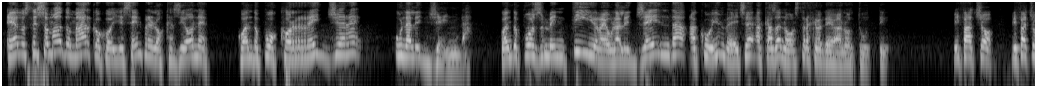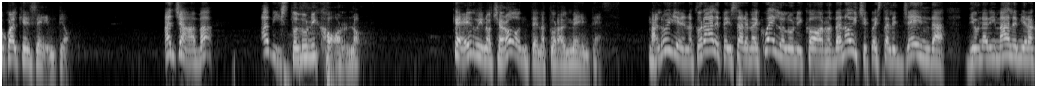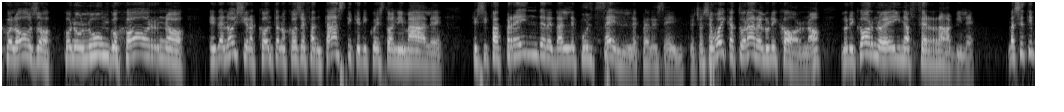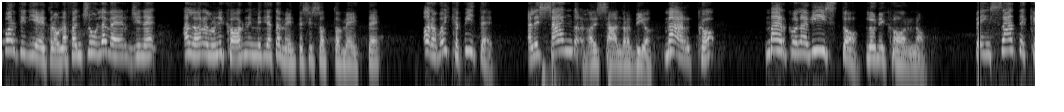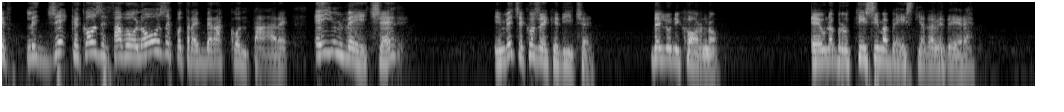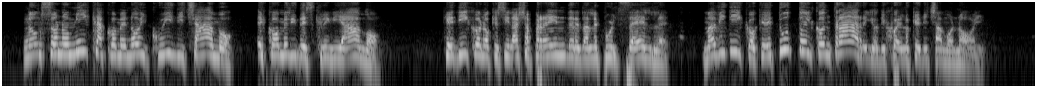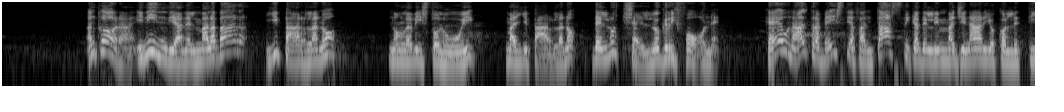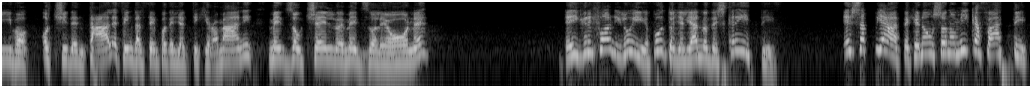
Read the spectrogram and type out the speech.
E allo stesso modo Marco coglie sempre l'occasione quando può correggere una leggenda, quando può smentire una leggenda a cui invece a casa nostra credevano tutti. Vi faccio, vi faccio qualche esempio. A Java ha visto l'unicorno, che è il rinoceronte naturalmente. Ma a lui viene naturale pensare, ma è quello l'unicorno. Da noi c'è questa leggenda di un animale miracoloso con un lungo corno e da noi si raccontano cose fantastiche di questo animale che si fa prendere dalle pulzelle, per esempio. Cioè, se vuoi catturare l'unicorno, l'unicorno è inafferrabile. Ma se ti porti dietro una fanciulla vergine, allora l'unicorno immediatamente si sottomette. Ora voi capite, Alessandro, Alessandro, addio, Marco Marco l'ha visto l'unicorno. Pensate che, legge- che cose favolose potrebbe raccontare. E invece, invece cos'è che dice dell'unicorno? È una bruttissima bestia da vedere. Non sono mica come noi qui diciamo e come li descriviamo, che dicono che si lascia prendere dalle pulzelle ma vi dico che è tutto il contrario di quello che diciamo noi. Ancora, in India, nel Malabar, gli parlano, non l'ha visto lui, ma gli parlano dell'uccello grifone. che è un'altra bestia fantastica dell'immaginario collettivo occidentale fin dal tempo degli antichi romani, mezzo uccello e mezzo leone. E i grifoni lui appunto glieli hanno descritti. E sappiate che non sono mica fatti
